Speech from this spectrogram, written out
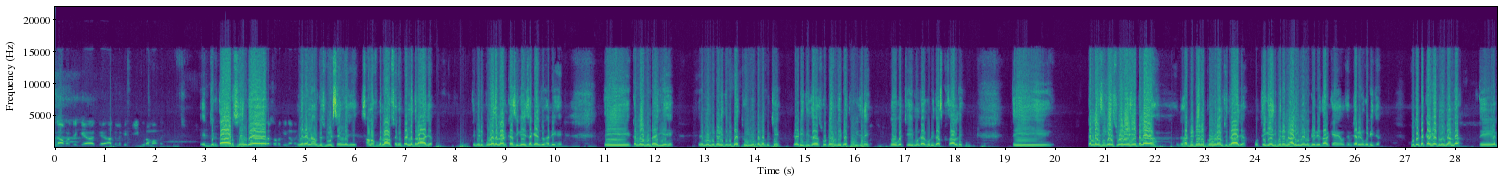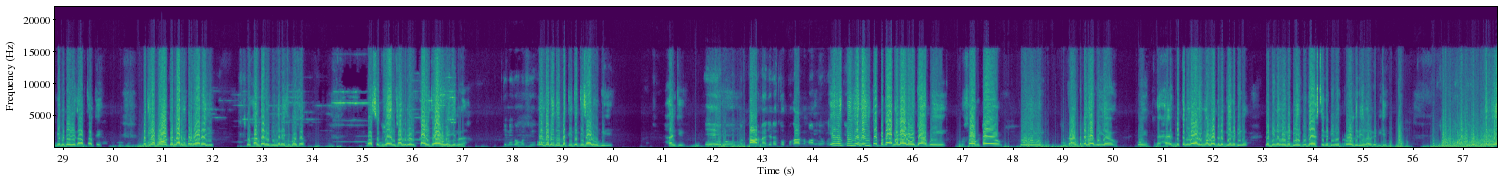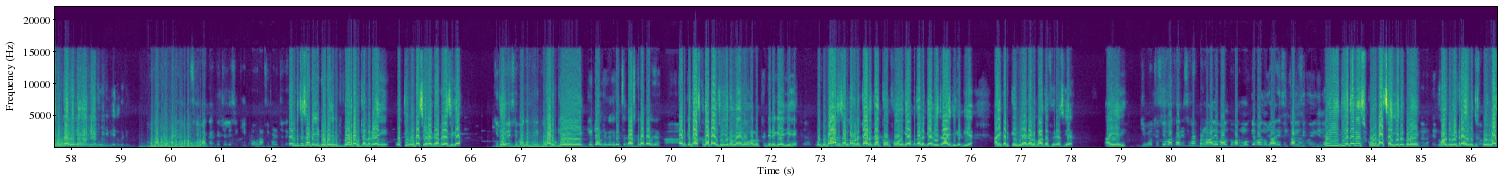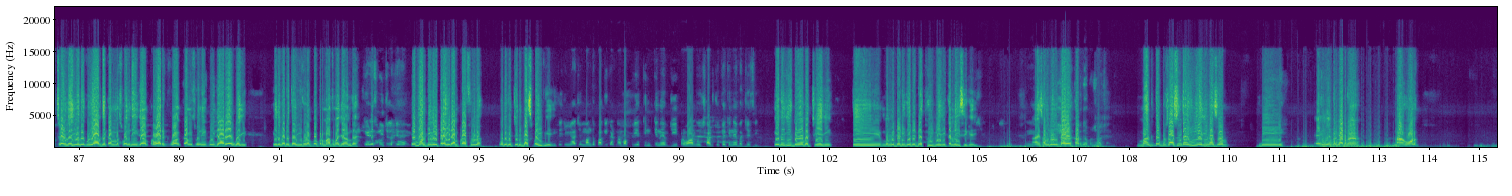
ਨਾਮ ਹੈ ਤੇ ਕਿਹਾ ਕਿ ਅੱਗ ਲੱਗੀ ਕੀ ਪੂਰਾ ਮਾਮਲਾ ਜੀ? ਇਹ ਜਗਤਾਰ ਸਿੰਘ ਸਰ ਤੁਹਾਡਾ ਕੀ ਨਾਮ ਹੈ ਮੇਰਾ ਨਾਮ ਜਸਵੀਰ ਸਿੰਘ ਹੈ ਜੀ ਸਨ of ਗੁਲਾਬ ਸਿੰਘ ਪਿੰਡ ਦਰਾਜ। ਤੇ ਮੇਰੀ ਭੂਆ ਦਾ ਲੜਕਾ ਸੀਗਾ ਜੀ ਸਕਿਆਂ ਚੋਂ ਸਾਡੇ ਇਹ। ਤੇ ਇਕੱਲਾ ਹੀ ਮੁੰਡਾ ਜੀ ਇਹ। ਇਹਦੇ ਮੰਮੀ ਡੈਡੀ ਦੀ ਵੀ ਡੈਥ ਹੋਈ ਹੈ ਪਹਿਲਾਂ ਪਿੱਛੇ। ਡੈਡੀ ਦੀ ਤਾਂ ਛੋਟੇ ਹੁੰਦੇ ਡੈਥ ਹੋਈ ਸੀ ਇਹਦੇ। ਦੋ ਬੱਚੇ ਜੀ ਮੁੰਡਾ ਕੁੜੀ 10 ਕੁ ਸਾਲ ਦੇ। ਤੇ ਇਕੱਲਾ ਹੀ ਸੀਗਾ ਜੀ ਸਵੇਰੇ ਇਹ ਪਹਿਲਾਂ ਸਾਡੇ ਡੇਰੇ ਪ੍ਰੋਗਰਾਮ ਸੀ ਦਰਾਜ। ਉੱਥੇ ਗਿਆ ਜੀ ਮੇਰੇ ਨਾਲ ਹੀ ਮੈਂ ਇਹਨੂੰ ਡੇਰੇ ਤਾਰ ਕੇ ਆਇਆ ਉੱਥੇ ਵਿਚਾਰੇ ਨੂੰ ਗੱਡੀ 'ਚ। ਖੁਦ ਟੱਕਰ ਗਿਆ ਮੈਨੂੰ ਜਾਂਦਾ। ਤੇ ਅੱਗੇ ਮੈਂ ਡੇਰੇ ਤਾਰਤਾ ਉੱਥੇ ਵਧੀਆ ਬਹੁਤ ਨਰਮ ਪਰਿਵਾਰ ਹੈ ਜੀ। ਕੋਈ ਖਾਂਦਾ ਨਹੀਂ ਪੀਂਦਾ ਨਹੀਂ ਸੀ ਕੁਛ। ਬਸ ਤੁਸੀਂ ਐਂ ਸਮਝ ਲਓ ਘਾਈ ਤਬਾਹ ਹੋ ਗਿਆ ਜੀ ਇਹਨਾਂ ਦਾ। ਕਿੰਨੇ ਕੁ ਉਮਰ ਸੀ? ਉਮਰ ਇਹਦੀ 32 33 ਸਾਲ ਹੋ ਗਈ ਜੀ। ਹਾਂਜੀ। ਇਹ ਨੂੰ ਕਾਰਨ ਹੈ ਜਿਹੜਾ ਧੁੱਪ ਕਾਰਨ ਮੰਨਦੇ ਹੋ ਇਹ ਕੋਈ ਜਾਂਦਾ ਜੀ ਧੁੱਪ ਕਾਰਨ ਲਾ ਲਓ ਜਾਂ ਕੋਈ ਸੌਕਟ ਕੋਈ ਕਰੰਟ ਵਜ੍ਹਾ ਕੋਈ ਜਾਂ ਕੋਈ ਹੈ ਨਿਕਲਣ ਵਾਲੀ ਮੰਨ ਲਓ ਅੱਗ ਲੱਗੀ ਹੈ ਗੱਡੀ ਨੂੰ। ਗੱਡੀ ਨਵੀਂ ਗੱਡੀ ਹੈ ਕੋਈ ਗੈਸ ਤੇ ਗੱਡੀ ਨਹੀਂ ਪੈਟਰੋਲ ਦੀ ਰੀਜਨਲ ਗੱਡੀ ਹੈ ਸੇਵਾ ਕਰਕੇ ਚੱਲੇ ਸੀ ਕੀ ਪ੍ਰੋਗਰਾਮ ਸੀ ਪਿੰਡ ਚ ਤੇ ਪਿੰਡ 'ਚ ਸਾਡੇ ਜੀ ਡੇਰੇ ਦੇ ਵਿੱਚ ਪ੍ਰੋਗਰਾਮ ਚੱਲ ਰਿਹਾ ਜੀ ਉੱਥੇ ਹੀ ਮੁੰਡਾ ਸੇਵਾ ਕਰ ਰਿਹਾ ਸੀਗਾ। ਕਿੰਨੇ ਵਜੇ ਸੇਵਾ ਕਰਕੇ ਨਿਕਲੇ ਤੜਕੇ ਕੀ ਟਾਈਮ ਸੀ ਕਿਤੇ? 10 ਕੁ ਦਾ ਟਾਈਮ ਸੀ ਤੜਕੇ 10 ਕੁ ਦਾ ਟਾਈਮ ਸੀ ਜਦੋਂ ਮੈਂ ਇਹਨੂੰ ਮੰਨ ਲਓ ਉੱਥੇ ਡੇਰੇ ਗਿਆ ਜੀ ਇਹ। ਉਸ ਤੋਂ ਬਾਅਦ ਸਾਨੂੰ ਤਾਂ ਹੁਣ ਅਚਾਨਕ ਇੱਥੋਂ ਫੋਨ ਗਿਆ ਪਤਾ ਲੱਗਿਆ ਵੀ ਦਰਾਜ ਦੀ ਗੱਡੀ ਹੈ ਐਂ ਕਰਕੇ ਵੀ ਆਹ ਗੱਲਬਾਤ ਆ ਫਿਰ ਅਸੀਂ ਆਏ ਆ ਜੀ। ਜਿਵੇਂ ਉੱਥੇ ਸੇਵਾ ਕਰ ਰਹੀ ਸੀ ਫਿਰ ਬਰਨਾਲੇ ਵੱਲ ਤੋਂ ਬਾਅਦ ਮੋਗੇ ਵੱਲ ਨੂੰ ਜਾ ਰਹੇ ਸੀ। ਕੰਮ ਸੀ ਕੋਈ? ਕੋਈ ਜੀ ਇਹਦੇ ਨਾਲ ਸਕੂਲ ਬੱਸ ਜੀ ਇਹਦੇ ਕੋਲੇ। ਮੌਂਟੀਲੇਟਰ ਦੇ ਵਿੱਚ ਸਕੂਲ ਬੱਸ ਚਲਾਉਂਦਾ ਜੀ ਉਹਦੇ ਕੋਈ ਆਪਦੇ ਕੰਮ ਸੰਬੰਧੀ ਜਾਂ ਪਰਿਵਾਰਕ ਕੰਮ ਸੰਬੰਧੀ ਕੋਈ ਜਾ ਰਿਹਾ ਹੋਊਗਾ ਜੀ। ਇਹਦੇ ਬਾਰੇ ਤਾਂ ਜੀ ਹੁਣ ਆਪਾਂ ਪ੍ਰਮਾਤਮਾ ਜਾਣਦਾ। ਕਿਹੜੇ ਸਕੂਲ ਚ ਲੱਗੇ ਹੋਏ? ਇਹ ਮੌਂਟੀਲੇਟਰ ਹੈ ਜੀ ਰਾਮਪੁਰਾ ਫੂਲ। ਉਹਦੇ ਵਿੱਚ ਇਹਦੀ ਬੱਸ ਪਾਈ ਵੀ ਹੈ ਜੀ। ਤੇ ਜਿਵੇਂ ਅੱਜ ਮੰਦਭਾਗੀ ਘਟਨਾ ਵਾਪਰੀ ਹੈ ਕਿੰਨ ਕਿੰਨੇ ਜੀ ਪਰਿਵਾਰ ਦੇ ਵਿੱਚ ਛੱਡ ਚੁੱਕੇ ਕਿੰਨੇ ਬੱਚੇ ਸੀ? ਇਹਦੇ ਜੀ ਦੋ ਬੱਚੇ ਹੈ ਜੀ ਤੇ ਮੰਮੀ ਡੈਡੀ ਦੇ ਡੈਥ ਹੋਈ ਵੀ ਹੈ ਜੀ ਇਕੱਲੇ ਹੀ ਸੀਗੇ ਜੀ। ਐ ਸਮਝੋ ਜੀ ਕਰਦੇ ਹੋ ਪ੍ਰਸ਼ਾਸਨ? ਮੰਗ ਤੋਂ ਪ੍ਰਸ਼ਾਸਨ ਤਾਂ ਇਹੀ ਹੈ ਜੀ ਬਸ ਵੀ ਇਹੀ ਹੈ ਦੁਰਘਟਨਾ ਨਾ ਹੋਣ।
